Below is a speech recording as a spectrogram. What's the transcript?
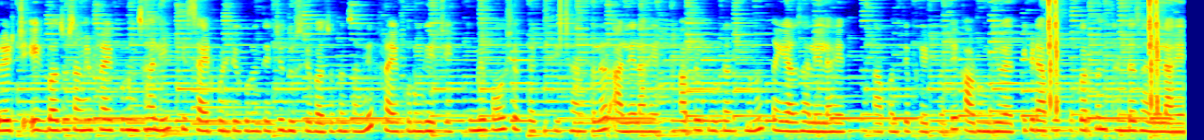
ब्रेडची एक बाजू चांगली फ्राय करून झाली की साईड पलटी करून त्याची दुसरी बाजू पण चांगली फ्राय करून घ्यायची. तुम्ही पाहू शकता किती छान कलर आलेला आहे. आपले क्रुटन्स म्हणून तयार झालेले आहेत. आपण ते प्लेटमध्ये काढून घेऊयात. तिकडे आपला कुकर पण थंड झालेला आहे.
